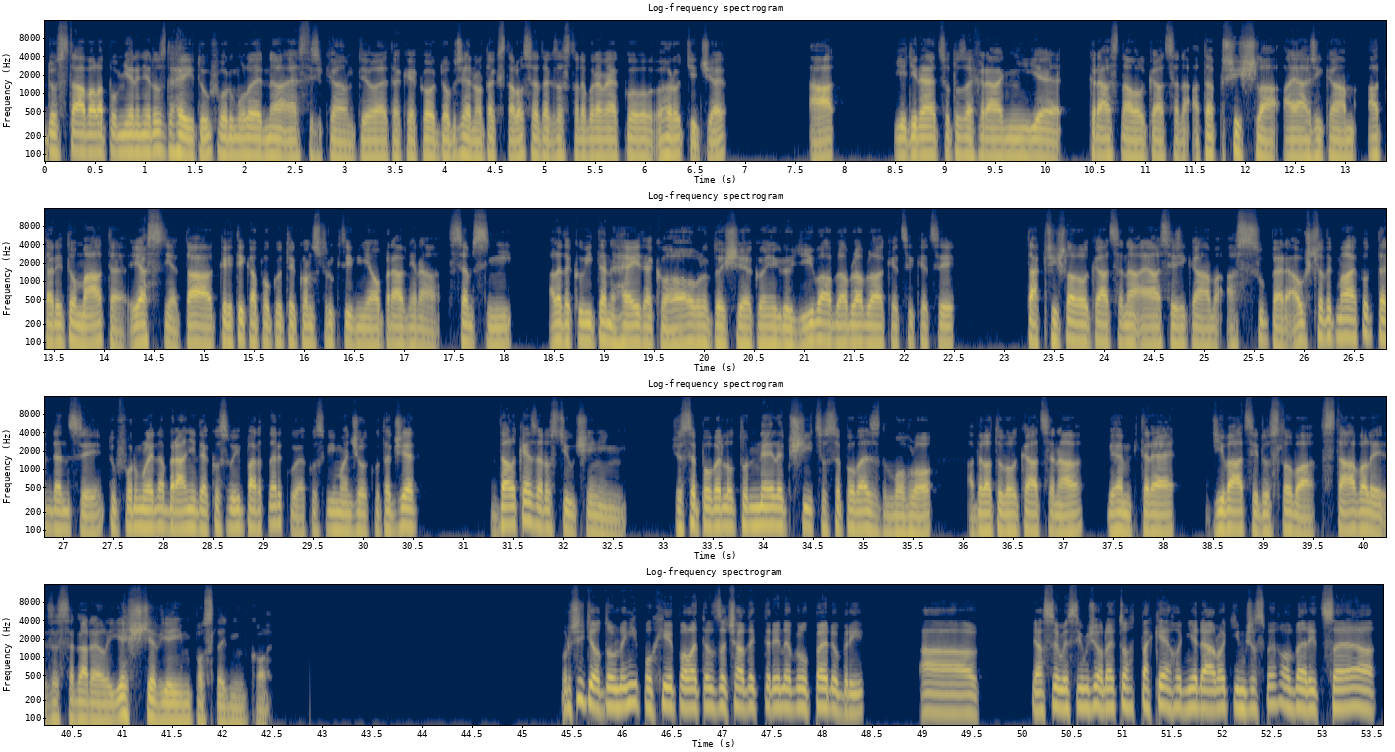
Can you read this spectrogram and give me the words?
dostávala poměrně dost hejtu Formule 1 a já si říkám, ty tak jako dobře, no tak stalo se, tak zase to nebudeme jako hrotit, že? A jediné, co to zachrání, je krásná velká cena. A ta přišla a já říkám, a tady to máte, jasně, ta kritika, pokud je konstruktivní a oprávněná, jsem s ní, ale takový ten hejt, jako, oh, no to ještě jako někdo dívá, bla, bla, bla, keci, keci, tak přišla velká cena a já si říkám, a super. A už člověk má jako tendenci tu Formuli 1 bránit jako svou partnerku, jako svou manželku, takže velké zadosti učinění, že se povedlo to nejlepší, co se povést mohlo a byla to velká cena, během které diváci doslova vstávali ze sedadel ještě v jejím posledním kole. Určitě o tom není pochyb, ale ten začátek, který nebyl úplně dobrý a já si myslím, že ono je to také hodně dáno tím, že jsme v Americe a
